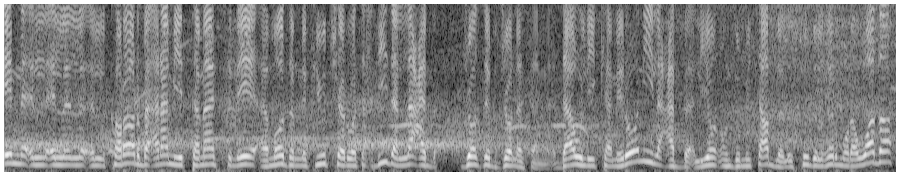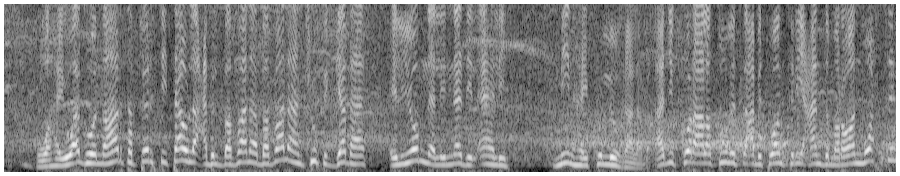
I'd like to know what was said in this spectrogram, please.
إن ال... ال... ال... القرار بقى رمي التماس لمودرن فيوتشر وتحديدا لاعب جوزيف جوناثان. دولي كاميروني لعب Lions Indomptables الاسود الغير مروضة. وهيواجهه النهارده بيرسي تاو لاعب البافانا. بافانا هنشوف الجبهه اليمنى للنادي الأهلي. مين هيكون له غلبه أدي الكرة على طول اتلعبت 1 3 عند مروان محسن.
